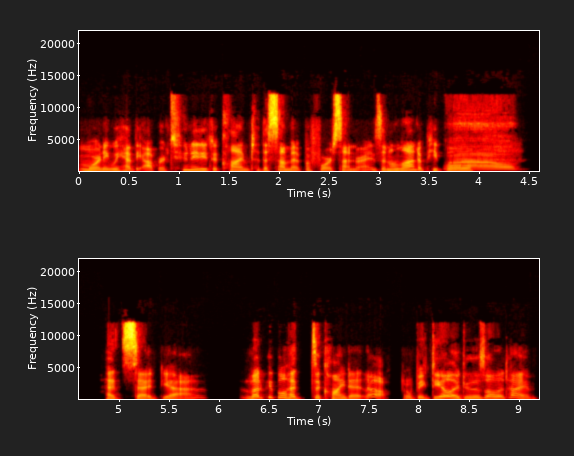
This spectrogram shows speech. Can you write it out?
morning we had the opportunity to climb to the summit before sunrise and a lot of people Wow. had said yeah a lot of people had declined it. Oh no big deal i do this all the time.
